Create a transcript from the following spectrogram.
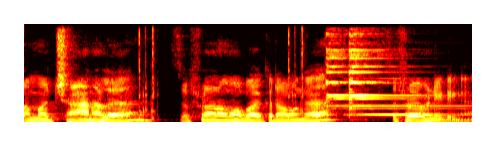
நம்ம சேனலை சப்ஸ்கிரைப் நம்ம பார்க்குறவங்க சப்ஸ்கிரைப் பண்ணிவிடுங்க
